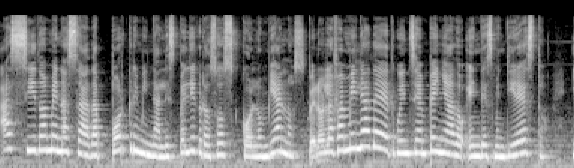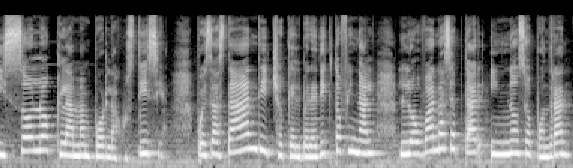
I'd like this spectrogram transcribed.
ha sido amenazada por criminales peligrosos colombianos, pero la familia de Edwin se ha empeñado en desmentir esto y solo claman por la justicia, pues hasta han dicho que el veredicto final lo van a aceptar y no se opondrán.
